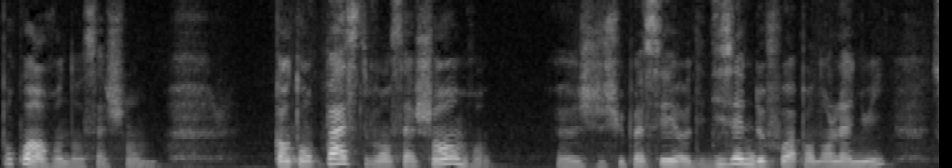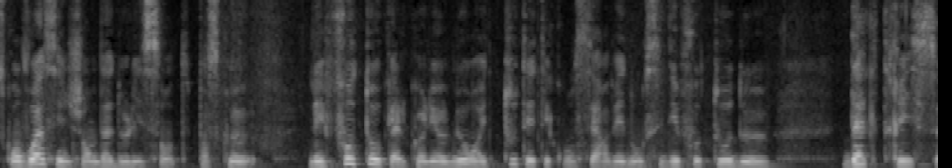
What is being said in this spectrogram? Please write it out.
Pourquoi on rentre dans sa chambre? Quand on passe devant sa chambre, euh, je suis passée euh, des dizaines de fois pendant la nuit, ce qu'on voit, c'est une chambre d'adolescente. Parce que les photos qu'elle collait au mur ont toutes été conservées. Donc, c'est des photos de d'actrices,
